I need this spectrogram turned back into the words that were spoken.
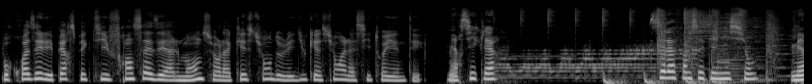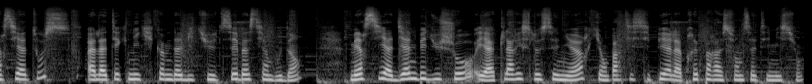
pour croiser les perspectives françaises et allemandes sur la question de l'éducation à la citoyenneté. Merci Claire. C'est la fin de cette émission. Merci à tous. À la technique, comme d'habitude, Sébastien Boudin. Merci à Diane Béduchot et à Clarisse Le Seigneur qui ont participé à la préparation de cette émission.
